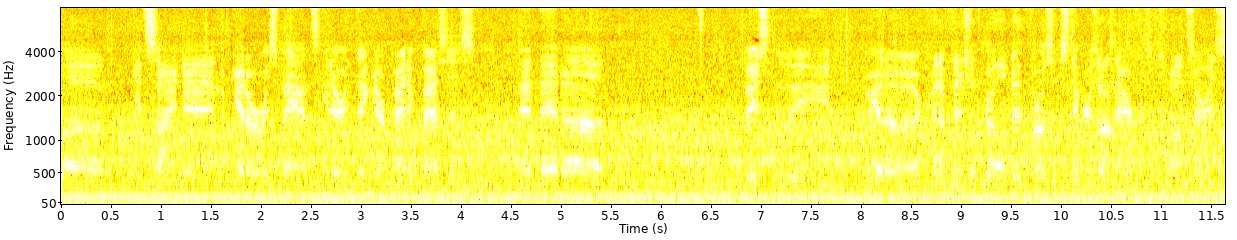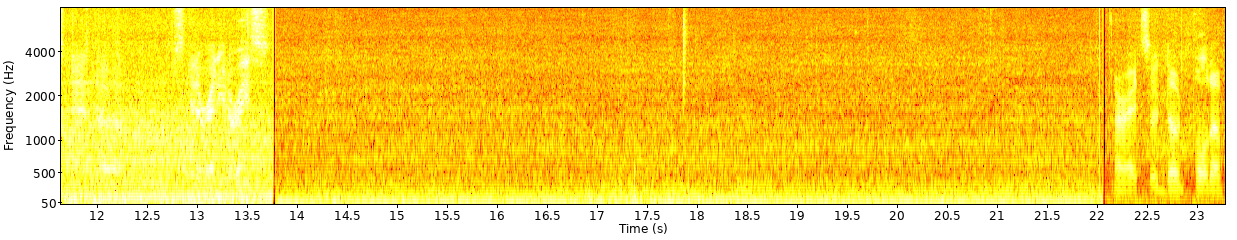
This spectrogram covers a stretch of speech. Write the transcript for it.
uh, get signed in, get our wristbands, get everything, our paddock passes, and then uh, basically we gotta kind of finish up the car a little bit, throw some stickers on there for some sponsors, and uh, just get it ready to race. All right, so Doug pulled up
